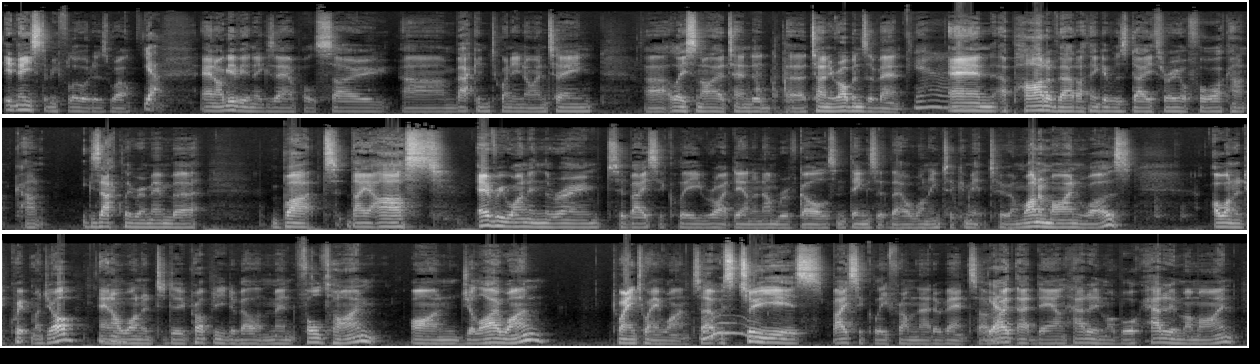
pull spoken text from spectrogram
It needs to be fluid as well. Yeah. And I'll give you an example. So um, back in 2019. Uh, Elise and I attended a Tony Robbins event, Yeah. and a part of that, I think it was day three or four. I can't can't exactly remember, but they asked everyone in the room to basically write down a number of goals and things that they were wanting to commit to. And one of mine was I wanted to quit my job and I wanted to do property development full time on July 1, 2021. So it was two years basically from that event. So I Yeah. wrote that down, had it in my book, had it in my mind.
